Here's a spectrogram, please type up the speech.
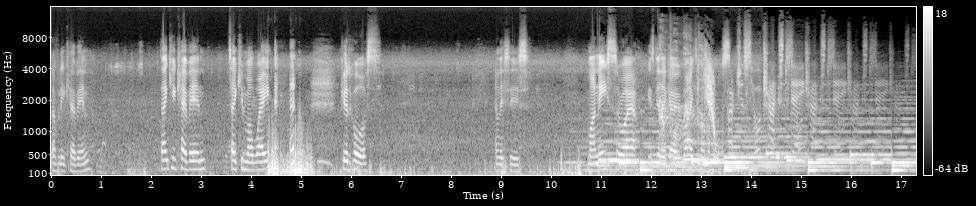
Lovely Kevin. Thank you, Kevin. Taking my weight. Good horse. And this is my niece, Soraya, is going to go riding on the horse. Purchase your tracks today. Tracks today. Tracks today. Purchase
